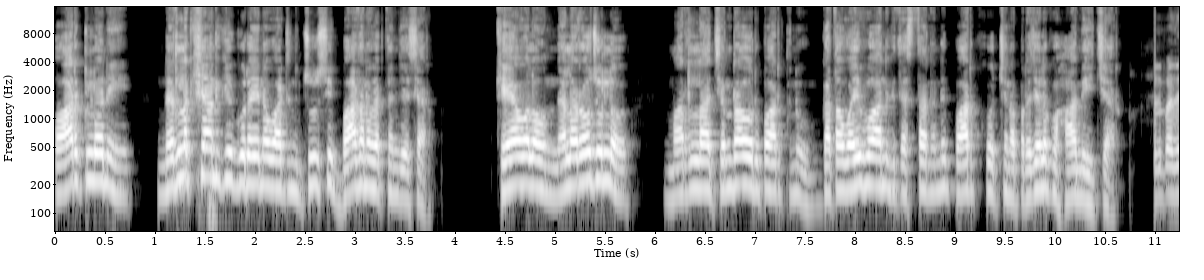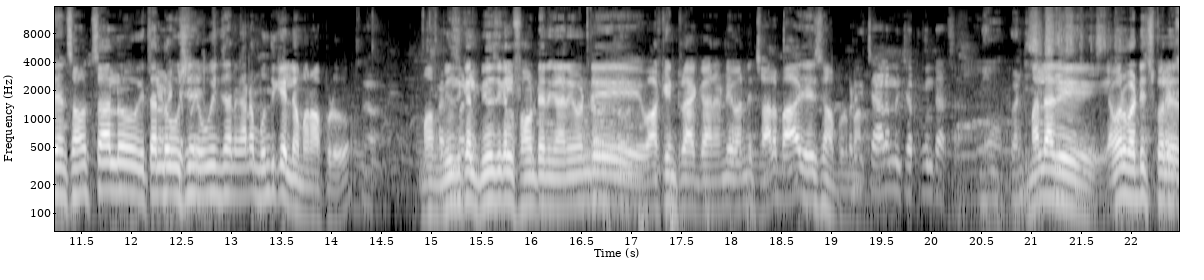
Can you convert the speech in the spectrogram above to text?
పార్కులోని నిర్లక్ష్యానికి గురైన వాటిని చూసి బాధను వ్యక్తం చేశారు. కేవలం నెల రోజుల్లో మరలా చిన్రావూరు పార్కును గత వైభవానికి తెస్తానని పార్కుకు వచ్చిన ప్రజలకు హామీ ఇచ్చారు. పది పదిహేను సంవత్సరాలు ఇతరులు ఊహి ఊహించాను కానీ ముందుకెళ్ళాం మనం అప్పుడు. మా మ్యూజికల్ మ్యూజికల్ ఫౌంటైన్ కానివ్వండి వాకింగ్ ట్రాక్ కానివ్వండి ఇవన్నీ చాలా బాగా చేసాం అప్పుడు మనం. చాలా మంది చెప్పుకుంటారు సార్. మళ్ళీ అది ఎవరు పట్టించుకోలేదు.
